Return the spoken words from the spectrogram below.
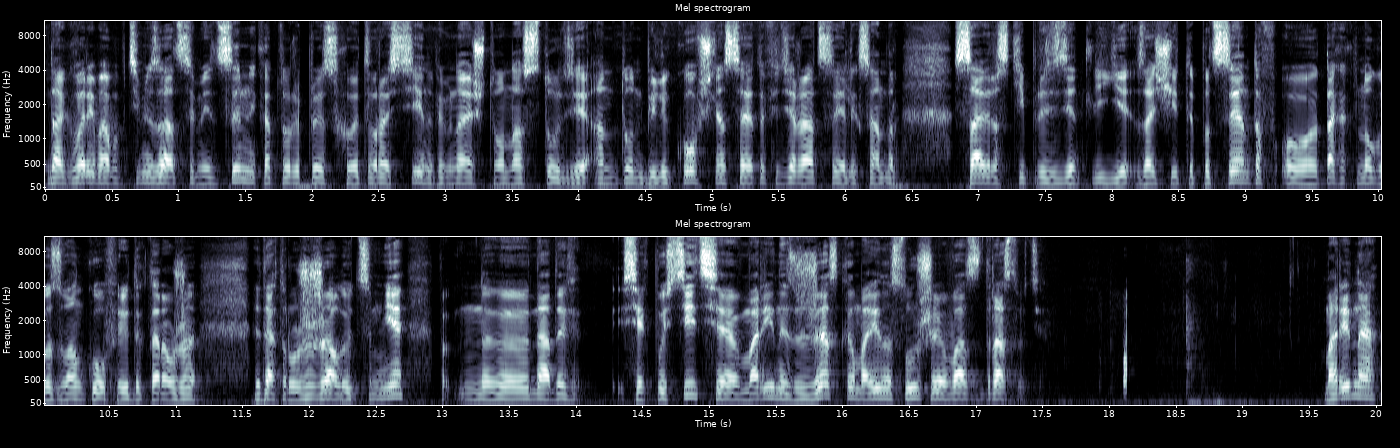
Да, говорим об оптимизации медицины, которая происходит в России. Напоминаю, что у нас в студии Антон Беляков, член Совета Федерации, Александр Саверский, президент Лиги защиты пациентов. О, так как много звонков, редактора уже, редактор уже жалуется мне, э, надо всех пустить. Марина из Ижевска. Марина, слушаем вас. Здравствуйте. Марина,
